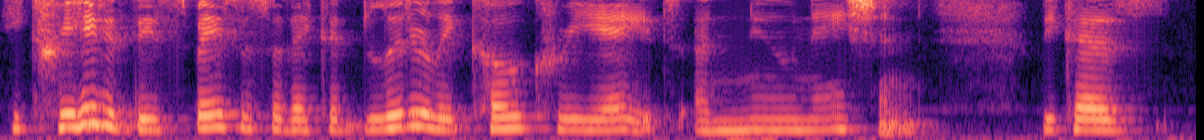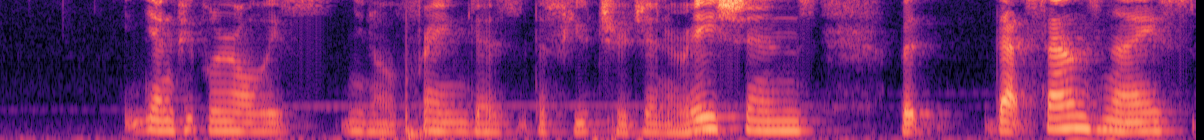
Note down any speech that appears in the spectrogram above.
he created these spaces so they could literally co-create a new nation because young people are always, you know, framed as the future generations, but that sounds nice,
